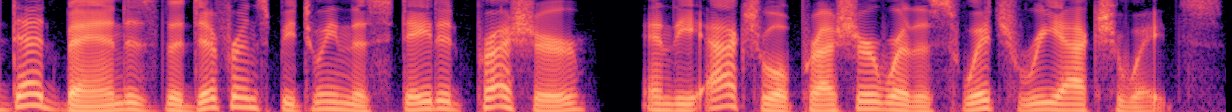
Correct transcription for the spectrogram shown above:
Deadband is the difference between the stated pressure and the actual pressure where the switch reactuates.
